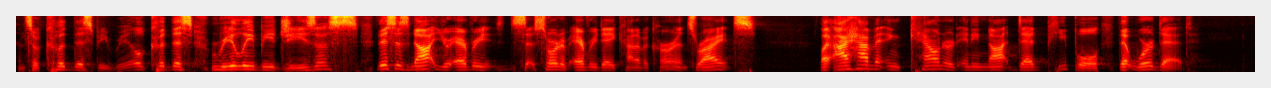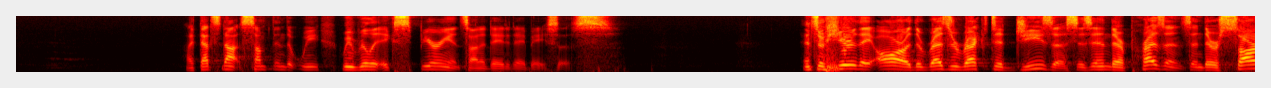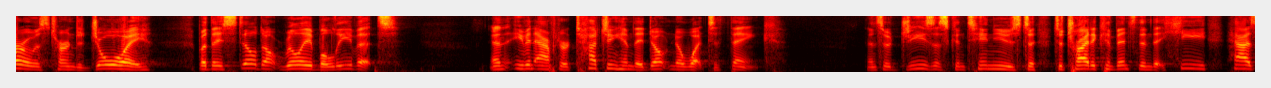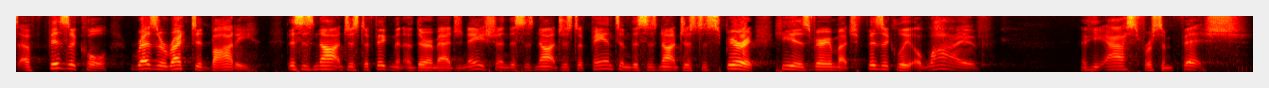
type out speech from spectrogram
And so, could this be real? Could this really be Jesus? This is not your every sort of everyday kind of occurrence, right? Like, I haven't encountered any not dead people that were dead. Like, that's not something that we, we really experience on a day to day basis. And so here they are. The resurrected Jesus is in their presence, and their sorrow is turned to joy, but they still don't really believe it. And even after touching him, they don't know what to think. And so Jesus continues to, to try to convince them that he has a physical, resurrected body. This is not just a figment of their imagination. This is not just a phantom. This is not just a spirit. He is very much physically alive. And he asks for some fish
